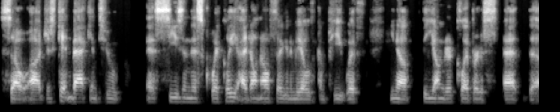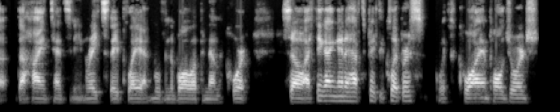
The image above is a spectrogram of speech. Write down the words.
so uh, just getting back into a season this quickly, I don't know if they're going to be able to compete with you know the younger Clippers at the the high intensity and rates they play at, moving the ball up and down the court. So I think I'm going to have to pick the Clippers with Kawhi and Paul George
